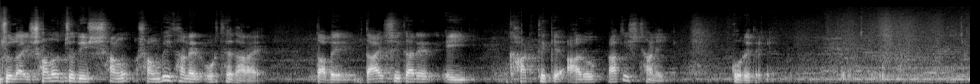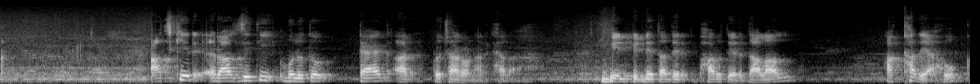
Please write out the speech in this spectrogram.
জুলাই সনদ যদি সংবিধানের ঊর্ধ্বে দাঁড়ায়, তবে দায় স্বীকারের এই ঘাট থেকে আরও প্রাতিষ্ঠানিক করে দেবে। আজকের রাজনীতি মূলত ট্যাগ আর প্রচারণার খেলা। বিএনপির নেতাদের ভারতের দালাল, আখ্যা দেয়া হোক,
